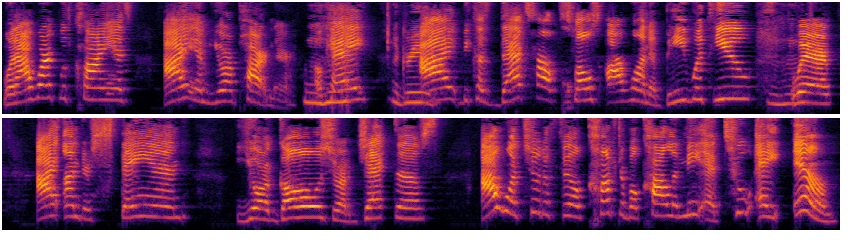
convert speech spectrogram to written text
when i work with clients i am your partner mm-hmm. okay agreed i because that's how close i want to be with you mm-hmm. where i understand your goals your objectives I want you to feel comfortable calling me at 2 a.m.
